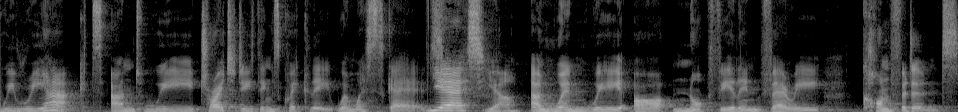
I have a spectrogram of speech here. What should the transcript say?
we react and we try to do things quickly when we're scared. Yes, yeah. and when we are not feeling very confident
